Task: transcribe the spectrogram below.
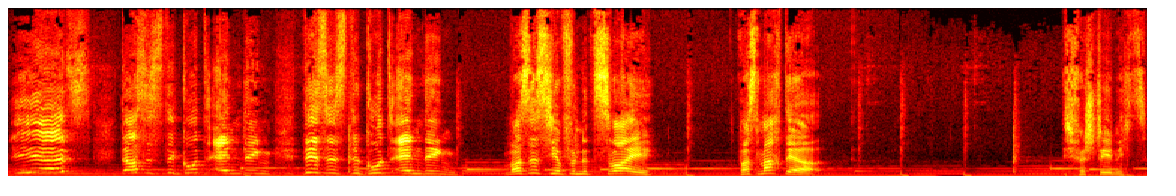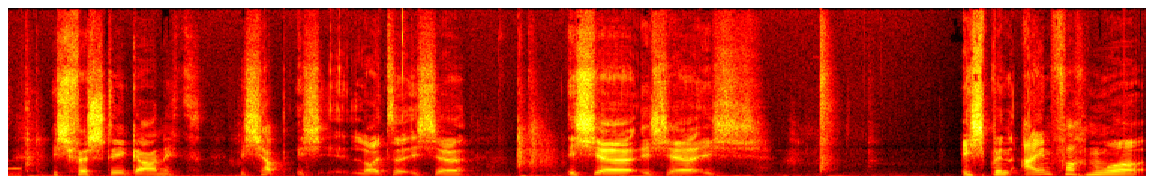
Yes. Das ist eine good ending. This is the good ending. Was ist hier für eine 2? Was macht er? Ich verstehe nichts. Ich verstehe gar nichts. Ich hab... Ich... Leute, ich... Äh, ich, äh, ich, äh, ich. Ich bin einfach nur.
